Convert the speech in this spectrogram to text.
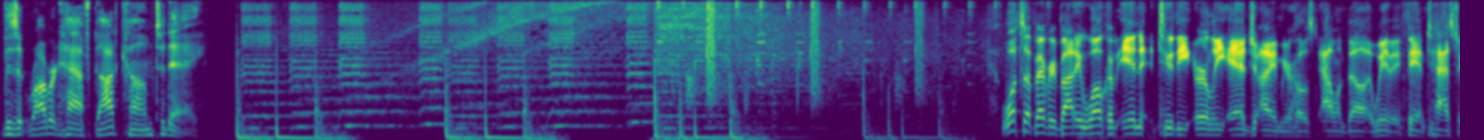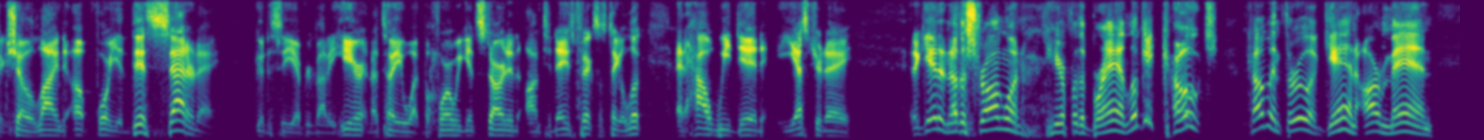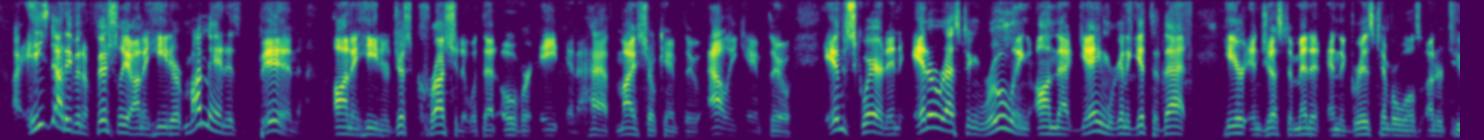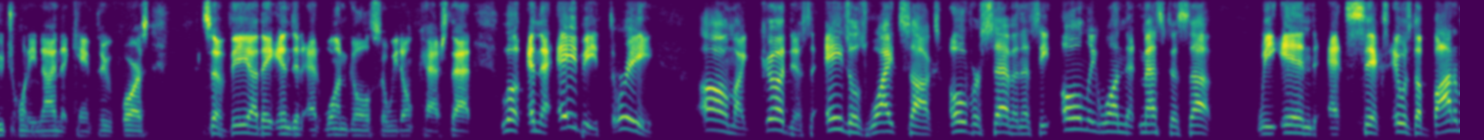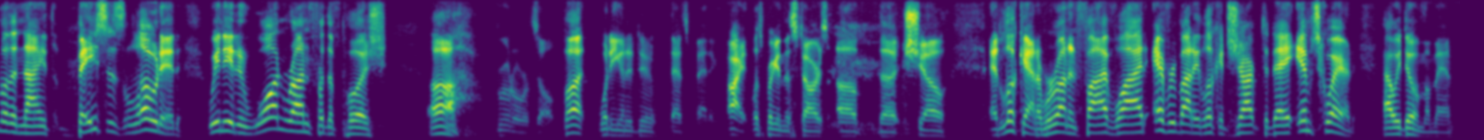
Visit RobertHalf.com today. What's up, everybody? Welcome in to the Early Edge. I am your host, Allan Bell, and we have a fantastic show lined up for you this Saturday. Good to see everybody here. And I'll tell you what, before we get started on today's picks, let's take a look at how we did yesterday. And again, another strong one here for the brand. Look at Coach coming through again. Our man, he's not even officially on a heater. My man has been on a heater, just crushing it with that over eight and a half. Maestro came through, Ali came through, M squared. An interesting ruling on that game. We're going to get to that here in just a minute. And the Grizz Timberwolves under 229 that came through for us. Sevilla, they ended at one goal, so we don't cash that. Look, and the AB3. Oh my goodness. The Angels White Sox over seven. That's the only one that messed us up. We end at six. It was the bottom of the ninth, bases loaded. We needed one run for the push. Ah, brutal result. But what are you going to do? That's betting. All right, let's bring in the stars of the show. And look at it. We're running five wide. Everybody looking sharp today. M squared. How we doing, my man?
